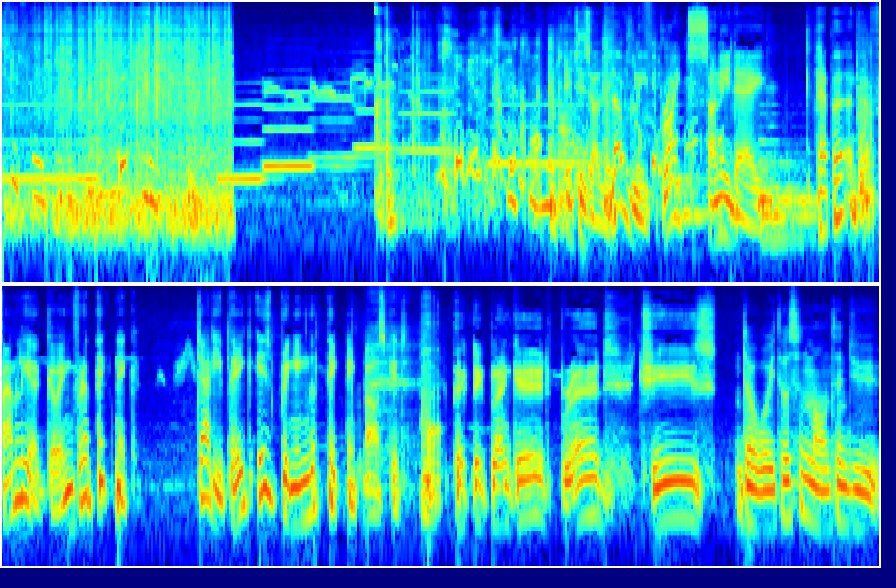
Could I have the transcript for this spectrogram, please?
He's the sexiest It is a lovely, bright, sunny day. Peppa and her family are going for a picnic. Daddy Pig is bringing the picnic basket. Picnic blanket, bread, cheese. Doritos and Mountain Dew.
